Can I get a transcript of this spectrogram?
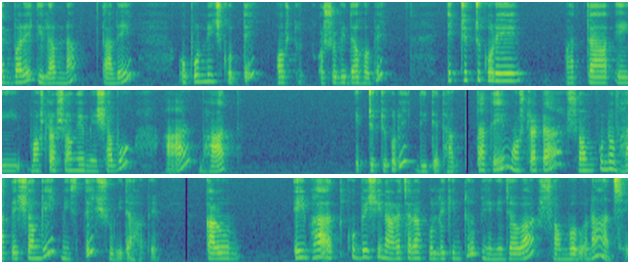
একবারে দিলাম না, তাহলে ওপর নিচ করতে অসুবিধা হবে। একটু একটু করে ভাতটা এই মশলার সঙ্গে মেশাবো আর ভাত একটু একটু করে দিতে থাকব। তাতে মশলাটা সম্পূর্ণ ভাতের সঙ্গে মিশতে সুবিধা হবে। কারণ এই ভাত খুব বেশি নাড়াচাড়া করলে কিন্তু ভেঙে যাওয়ার সম্ভাবনা আছে।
